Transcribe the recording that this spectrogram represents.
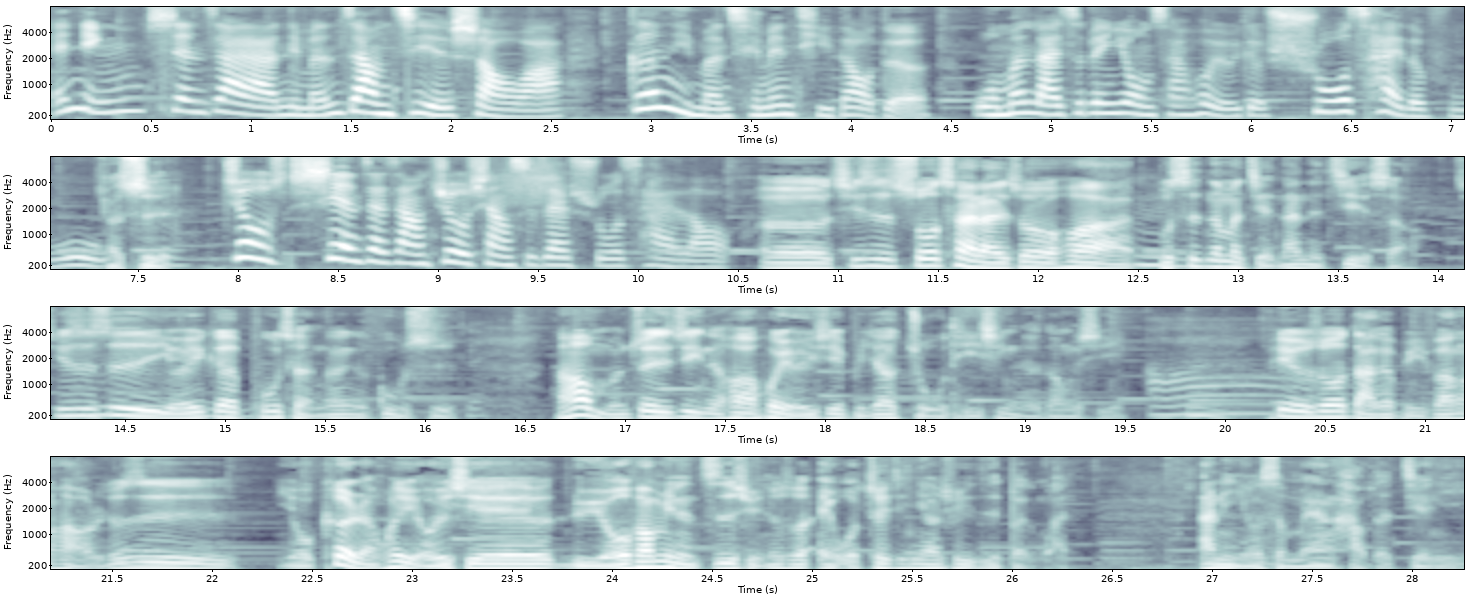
哎，您现在啊，你们这样介绍啊，跟你们前面提到的，我们来这边用餐会有一个说菜的服务，啊、是，就现在这样，就像是在说菜喽。呃，其实说菜来说的话，不是那么简单的介绍，嗯、其实是有一个铺陈跟一个故事。嗯、然后我们最近的话，会有一些比较主题性的东西。哦。譬如说，打个比方好了，就是有客人会有一些旅游方面的咨询，就说：“哎、欸，我最近要去日本玩。”那、啊、你有什么样好的建议？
